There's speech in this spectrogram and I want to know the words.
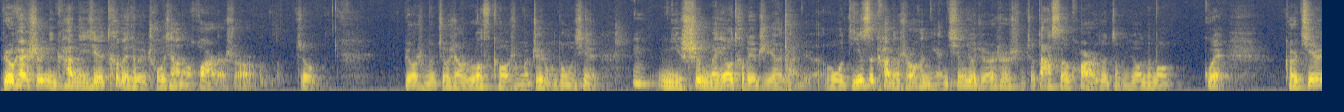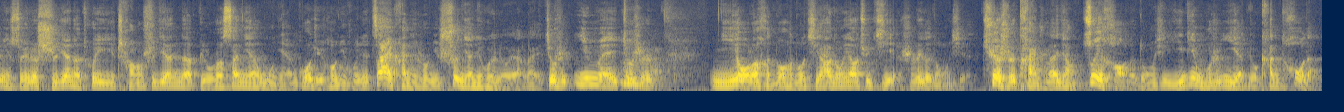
比如开始你看那些特别特别抽象的画的时候，就比如什么，就像 Roscoe 什么这种东西。嗯，你是没有特别直接的感觉。我第一次看的时候很年轻，就觉得这是就大色块，就怎么就那么贵。可是其实你随着时间的推移，长时间的，比如说三年五年过去以后，你回去再看的时候，你瞬间就会流眼泪，就是因为就是你有了很多很多其他东西要去解释这个东西。确实，坦率来讲，最好的东西一定不是一眼就看透的，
